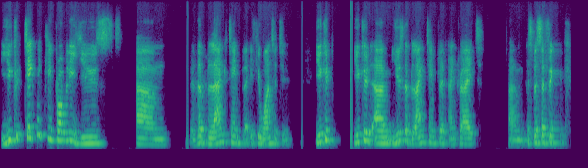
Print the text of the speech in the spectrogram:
you could technically probably use um, the blank template if you wanted to. You could you could um, use the blank template and create um, a specific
